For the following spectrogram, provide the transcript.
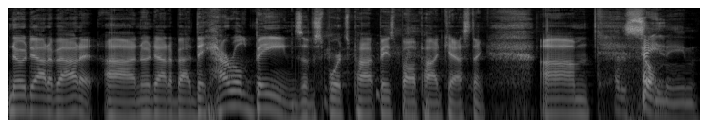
No doubt about it. Uh, no doubt about it. the Harold Baines of sports po- baseball podcasting. Um, That is so Hey, mean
